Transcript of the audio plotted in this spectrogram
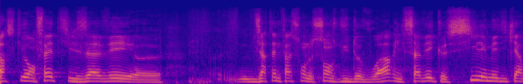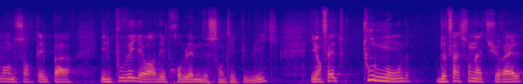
parce qu'en fait, ils avaient euh, d'une certaine façon le sens du devoir. Ils savaient que si les médicaments ne sortaient pas, il pouvait y avoir des problèmes de santé publique. Et en fait, tout le monde, de façon naturelle,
